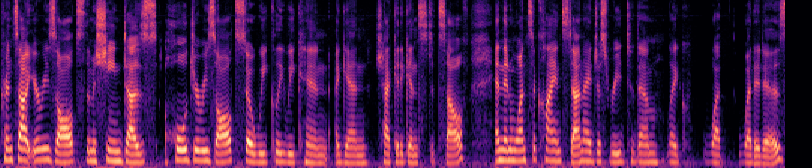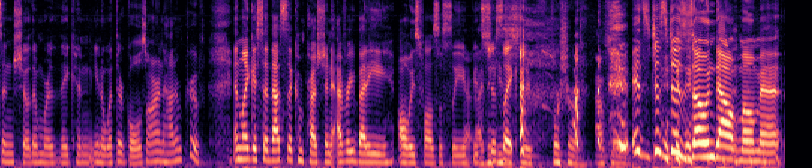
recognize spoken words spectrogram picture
prints out your results. The machine does hold your results, so weekly we can again check it against itself. And then once a client's done, I just read to them like what what it is and show them where they can, you know, what their goals are and how to improve. And like I said, that's the compression. Everybody always falls asleep. I it's just like for sure. Absolutely. it's just a zoned out moment.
